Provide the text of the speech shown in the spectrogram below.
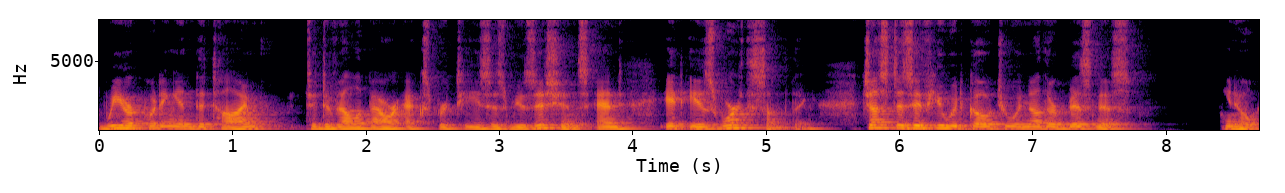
We are putting in the time to develop our expertise as musicians, and it is worth something. Just as if you would go to another business you know,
